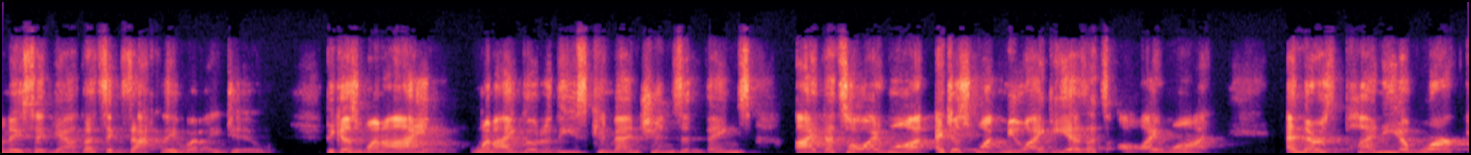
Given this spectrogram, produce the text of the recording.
And they said, "Yeah, that's exactly what I do." Because when I when I go to these conventions and things, I that's all I want. I just want new ideas. That's all I want. And there's plenty of work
